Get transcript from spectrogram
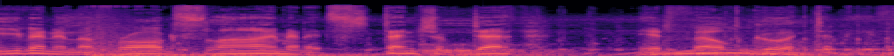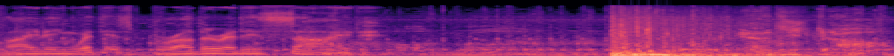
Even in the frog slime and its stench of death, it felt good to be fighting with his brother at his side. Can't stop.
